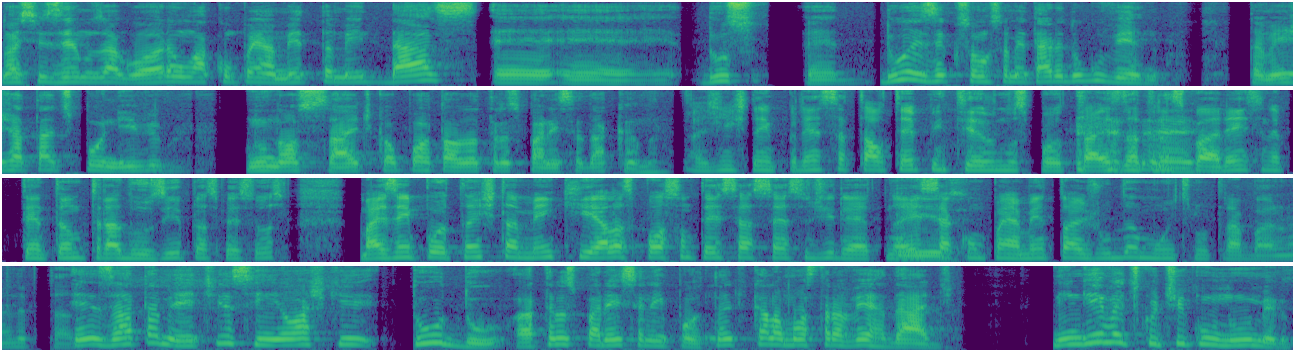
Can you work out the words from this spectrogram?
nós fizemos agora um acompanhamento também das, é, é, dos, é, do execução orçamentária do governo. Também já está disponível no nosso site, que é o portal da transparência da Câmara. A gente da imprensa está o tempo inteiro nos portais da é. transparência, né, tentando traduzir para as pessoas, mas é importante também que elas possam ter esse acesso direto. Né? Esse acompanhamento ajuda muito no trabalho, né, deputado? Exatamente. E assim, eu acho que tudo, a transparência é importante porque ela mostra a verdade. Ninguém vai discutir com o número,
